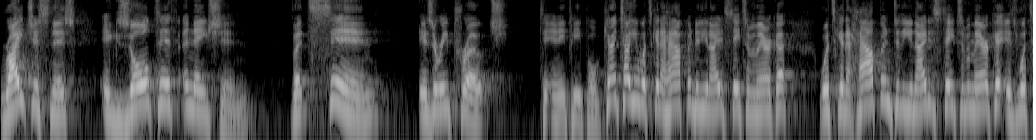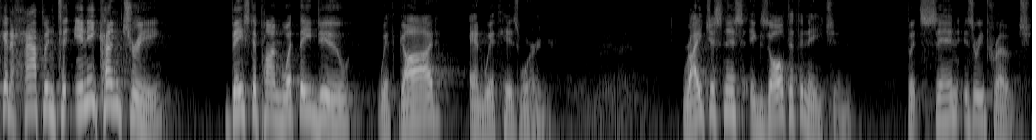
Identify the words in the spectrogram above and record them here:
Righteousness exalteth a nation, but sin is a reproach to any people. Can I tell you what's going to happen to the United States of America? What's going to happen to the United States of America is what's going to happen to any country based upon what they do with God and with His Word. Righteousness exalteth a nation, but sin is a reproach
